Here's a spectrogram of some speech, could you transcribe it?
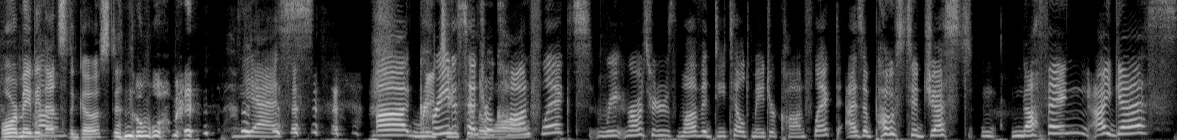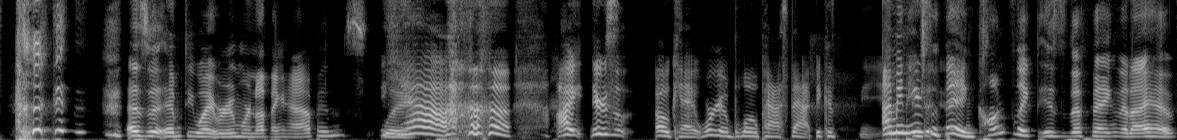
Or maybe that's Um, the ghost and the woman. Yes. Uh, create a central conflict. Re- romance readers love a detailed major conflict as opposed to just n- nothing, I guess. as an empty white room where nothing happens. Like- yeah. I there's okay, we're going to blow past that because I mean, here's The- thing: conflict is the thing that I have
